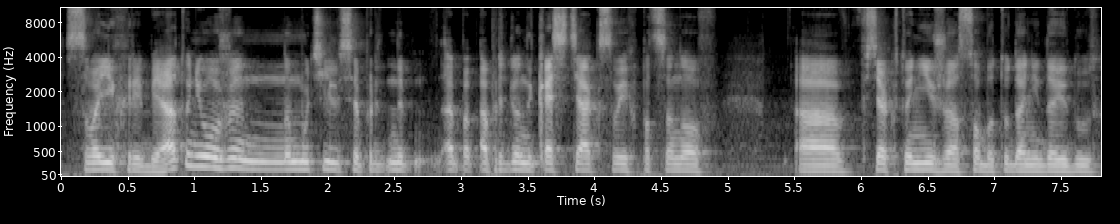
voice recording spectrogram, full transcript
своих ребят, у него уже намутился опре- на- оп- определенный костяк своих пацанов, а все, кто ниже, особо туда не дойдут.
